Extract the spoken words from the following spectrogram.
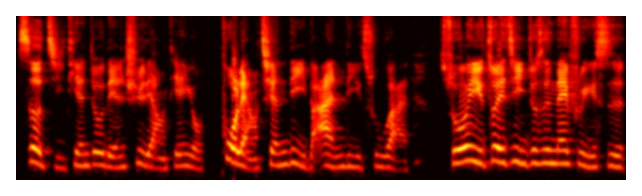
这几天就连续两天有破两千例的案例出来，所以最近就是 Netflix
